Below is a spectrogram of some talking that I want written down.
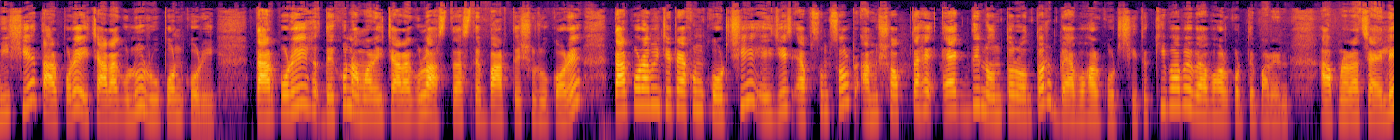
মিশিয়ে তারপরে এই চারাগুলো রোপণ করি। তারপরে দেখুন আমার এই চারাগুলো আস্তে আস্তে বাড়তে শুরু করে। তারপর আমি যেটা এখন করছি, এই যে অ্যাপসম সল্ট আমি সপ্তাহে একদিন অন্তর অন্তর ব্যবহার করছি। তো কীভাবে ব্যবহার করতে পারেন? আপনারা চাইলে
